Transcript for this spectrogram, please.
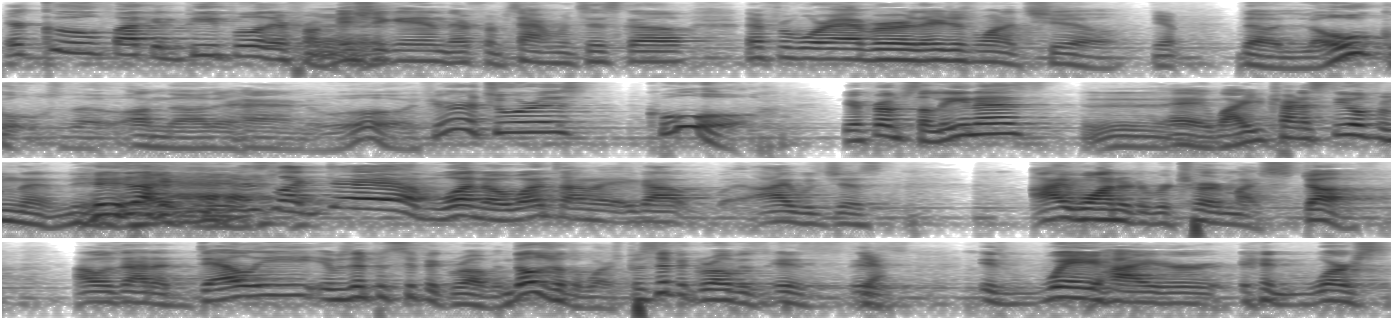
They're cool fucking people. They're from Michigan. They're from San Francisco. They're from wherever. They just want to chill. Yep. The locals, though, on the other hand, ooh, if you're a tourist, cool. You're from Salinas. Hey, why are you trying to steal from them? like, it's like, damn. One, no, one time I got, I was just, I wanted to return my stuff. I was at a deli. It was in Pacific Grove, and those are the worst. Pacific Grove is is is, Yeah. is way higher and worse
